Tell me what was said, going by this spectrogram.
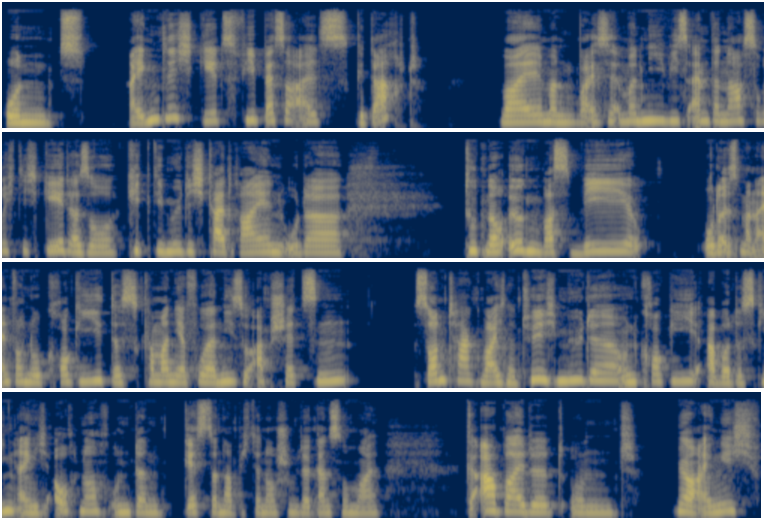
und eigentlich geht's viel besser als gedacht weil man weiß ja immer nie, wie es einem danach so richtig geht. Also kickt die Müdigkeit rein oder tut noch irgendwas weh oder ist man einfach nur groggy. Das kann man ja vorher nie so abschätzen. Sonntag war ich natürlich müde und groggy, aber das ging eigentlich auch noch. Und dann gestern habe ich dann auch schon wieder ganz normal gearbeitet und ja, eigentlich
